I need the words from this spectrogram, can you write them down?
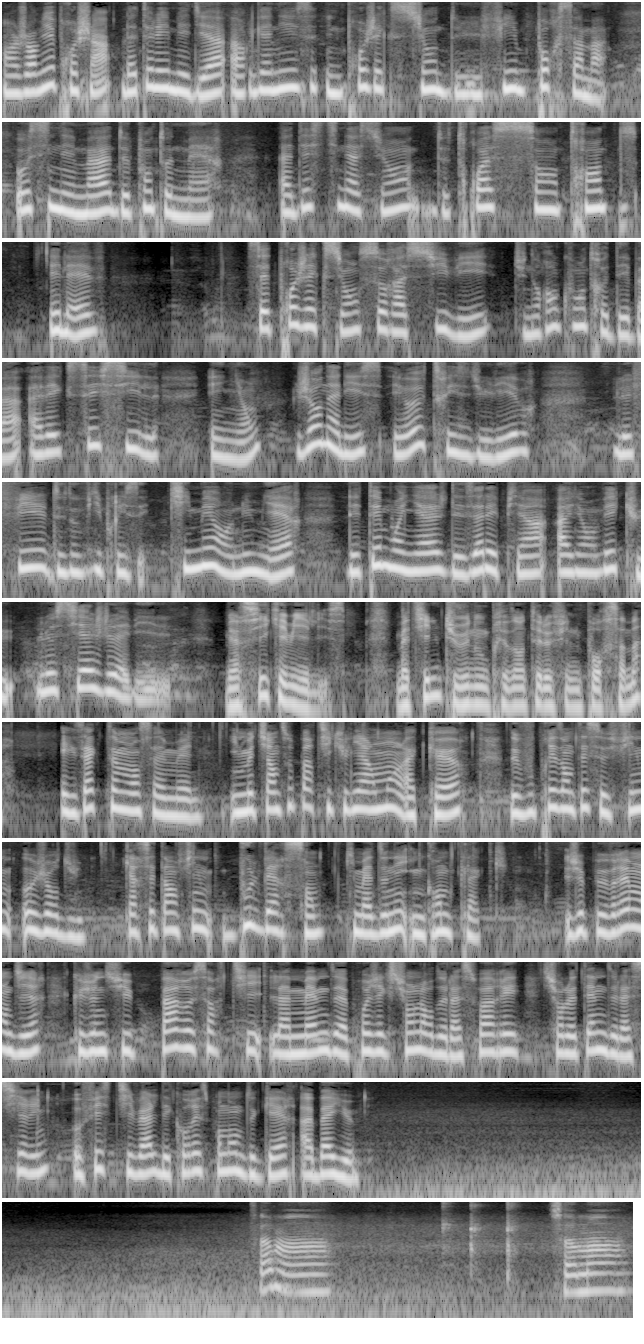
En janvier prochain, l'Atelier Média organise une projection du film Pour Sama au cinéma de Pont-de-Mer à destination de 330 élèves. Cette projection sera suivie d'une rencontre débat avec Cécile Aignon, journaliste et autrice du livre Le fil de nos vies brisées, qui met en lumière les témoignages des Alépiens ayant vécu le siège de la ville. Merci Camille Elise. Mathilde, tu veux nous présenter le film Pour Sama? Exactement Samuel. Il me tient tout particulièrement à cœur de vous présenter ce film aujourd'hui, car c'est un film bouleversant qui m'a donné une grande claque. Je peux vraiment dire que je ne suis pas ressortie la même de la projection lors de la soirée sur le thème de la Syrie au Festival des correspondants de guerre à Bayeux. Sama. Sama.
